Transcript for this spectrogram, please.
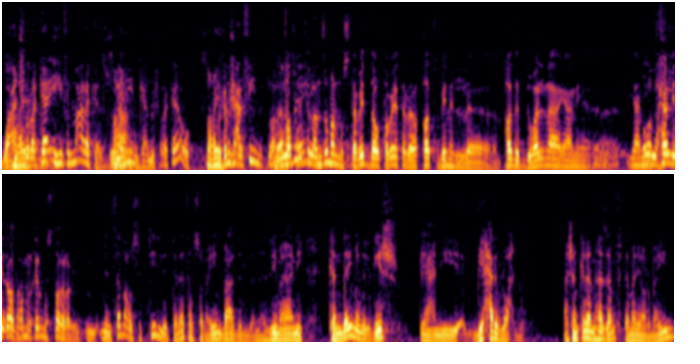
وعن صحيح. شركائه في المعركة السوريين كانوا شركائه صحيح. ما كانوش عارفين اطلاقا لا، لا. طبيعة صحيح. الأنظمة المستبدة وطبيعة العلاقات بين قاده دولنا يعني هو يعني تخلي دوت أمر غير مستغرب يعني. من 67 ل 73 بعد الهزيمة يعني كان دايما الجيش يعني بيحارب لوحده عشان كده انهزم في 48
